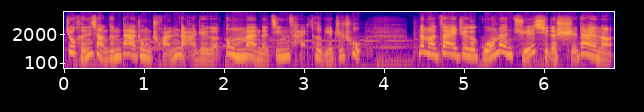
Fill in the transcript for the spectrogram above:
就很想跟大众传达这个动漫的精彩特别之处。那么在这个国漫崛起的时代呢，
